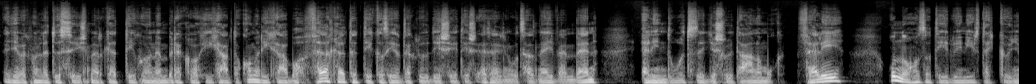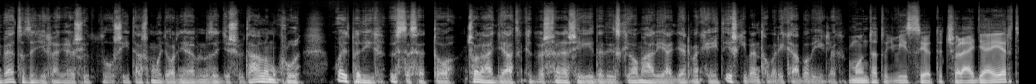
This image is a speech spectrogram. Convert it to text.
egyébek mellett összeismerkedték olyan emberek, akik jártak Amerikába, felkeltették az érdeklődését, és 1840-ben elindult az Egyesült Államok felé, onnan hazatérvén írt egy könyvet, az egyik legelső tudósítás magyar nyelven az Egyesült Államokról, majd pedig összeszedte a családját, kedves feleségét, Dedinszki Amáliát, gyermekeit, és kiment Amerikába végleg. Mondtad, hogy visszajött a családjáért.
